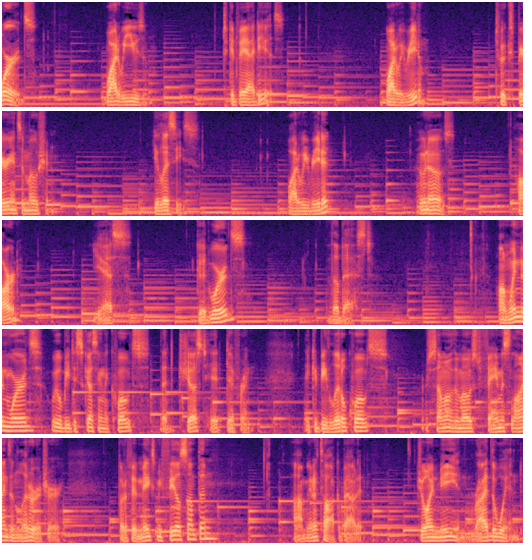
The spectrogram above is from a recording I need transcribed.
Words. Why do we use them? To convey ideas. Why do we read them? To experience emotion. Ulysses. Why do we read it? Who knows? Hard? Yes. Good words? The best. On Wind and Words, we will be discussing the quotes that just hit different. They could be little quotes or some of the most famous lines in literature. But if it makes me feel something, I'm going to talk about it. Join me and ride the wind.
